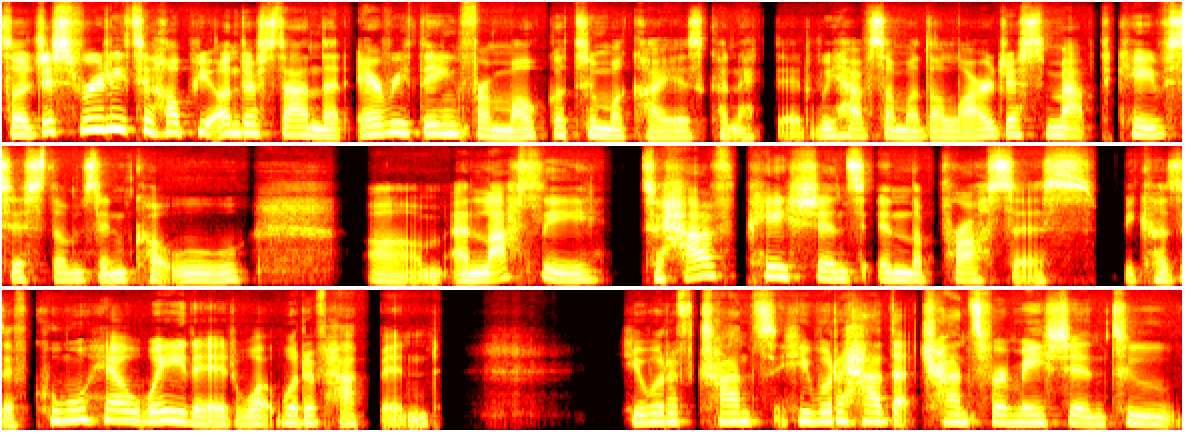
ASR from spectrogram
so just really to help you understand that everything from Mauka to Makai is connected. We have some of the largest mapped cave systems in Ka'u. Um, and lastly, to have patience in the process because if Kumuhea waited, what would have happened? He would have trans he would have had that transformation to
